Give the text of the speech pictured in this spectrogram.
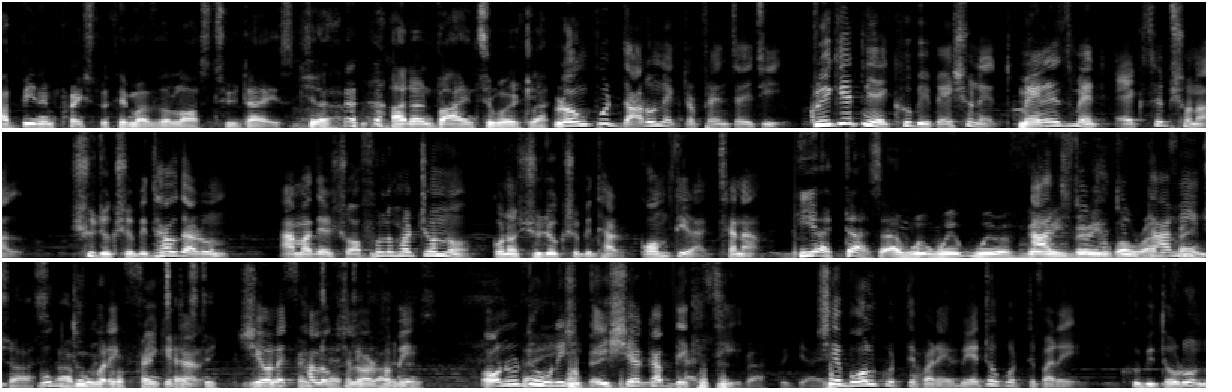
I've been impressed with him over the last two days. Yeah, I don't buy into work like. রংপুর দারুণ একটা ফ্র্যাঞ্চাইজি ক্রিকেট নিয়ে খুবই প্যাশনেট ম্যানেজমেন্ট এক্সেপশনাল সুযোগ সুবিধাও দারুণ। আমাদের সফল হওয়ার জন্য কোনো সুযোগ সুবিধার কমতি রাখছে না. Uh. মুগ্ধ করে ক্রিকেটার সে অনেক ভালো খেলোয়াড় হবে. অনূর্ধ্ব উনিশ এশিয়া কাপ দেখেছি. সে বল করতে পারে ব্যাটও করতে পারে খুবই তরুণ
